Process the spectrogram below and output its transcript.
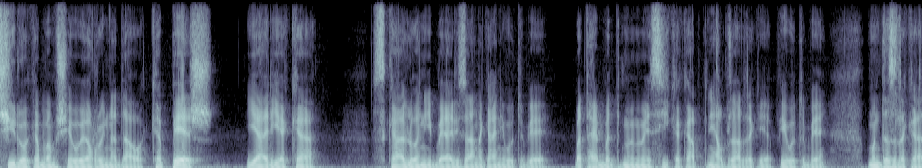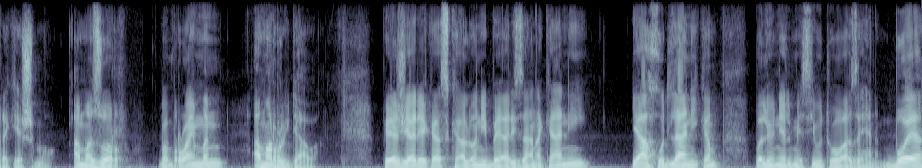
چیرۆکە بەم شێوەیە ڕووینەداوە کە پێش یارییەکە سکالۆنی بە یاریزانەکانی وتبێ، بەتایبەت بە مێسی کە کاپتنی هەڵبژاردەکەیە، پێی وتبێ من دەست لە کارەکێشمەوە. ئەمە زۆر بە بڕوای من ئەمە ڕوویداوە. پێش یارییەکە سکالۆنی بە یاریزانەکانی یاخود لانی کەم بە لیۆنێل مێسی وتوە وازهێنم. بۆیە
